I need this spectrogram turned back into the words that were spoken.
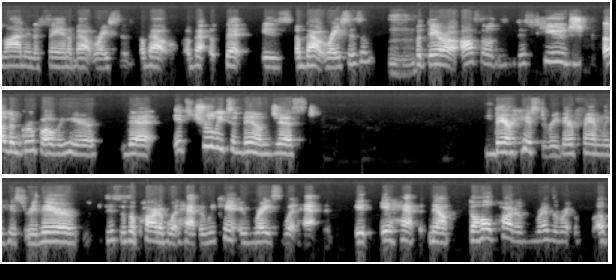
line in the sand about racism, about about that is about racism. hmm but there are also this huge other group over here that it's truly to them just their history, their family history, their this is a part of what happened. We can't erase what happened. It it happened. Now the whole part of resurrect of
